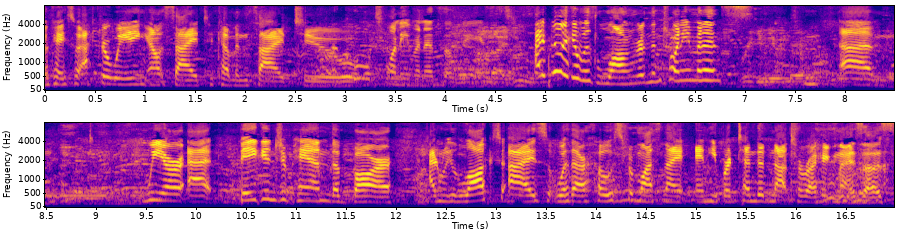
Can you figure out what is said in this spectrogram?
Okay, so after waiting outside to come inside to Cool 20 minutes at least. I feel like it was longer than 20 minutes. Um, we are at Big in Japan, the bar, and we locked eyes with our host from last night, and he pretended not to recognize us.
